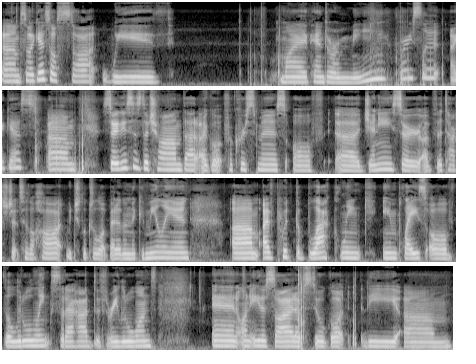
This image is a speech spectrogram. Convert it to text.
Um, so I guess I'll start with my Pandora Me bracelet, I guess. Um, so this is the charm that I got for Christmas off uh, Jenny. So I've attached it to the heart, which looks a lot better than the chameleon. Um, I've put the black link in place of the little links that I had, the three little ones. And on either side, I've still got the um,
